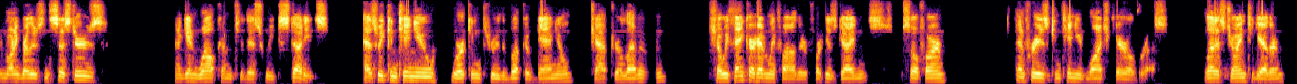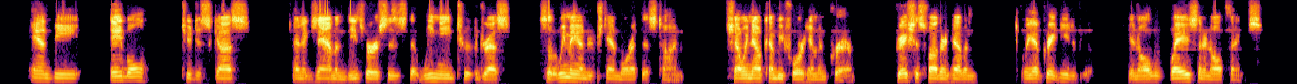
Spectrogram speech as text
Good morning, brothers and sisters. And again, welcome to this week's studies. As we continue working through the book of Daniel, chapter 11, shall we thank our Heavenly Father for his guidance so far and for his continued watch care over us. Let us join together and be able to discuss and examine these verses that we need to address so that we may understand more at this time. Shall we now come before him in prayer? Gracious Father in heaven, we have great need of you in all ways and in all things.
